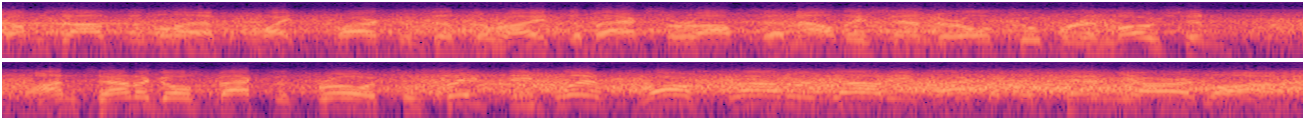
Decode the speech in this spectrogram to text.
comes out to the left. Dwight Clark is at the right. The backs are offset. Now they send Earl Cooper in motion. Montana goes back to throw. It's a safety blitz. Ross Browner got him back at the 10-yard line.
